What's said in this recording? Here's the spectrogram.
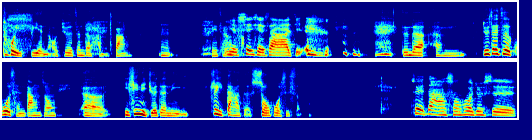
蜕 变哦，我觉得真的很棒。嗯，非常也谢谢莎拉姐，真的，嗯，就在这个过程当中，呃，以心，你觉得你最大的收获是什么？最大的收获就是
